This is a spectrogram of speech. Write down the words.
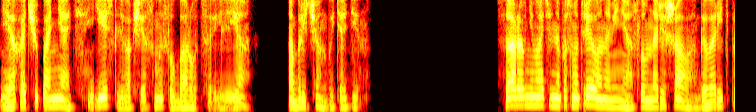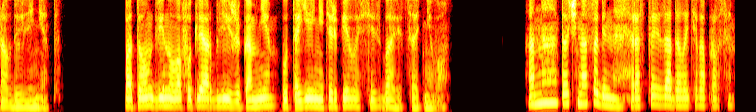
Я хочу понять, есть ли вообще смысл бороться, или я обречен быть один. Сара внимательно посмотрела на меня, словно решала, говорить правду или нет. Потом двинула футляр ближе ко мне, будто ей не терпелось избавиться от него. «Она точно особенная, раз ты задал эти вопросы»,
